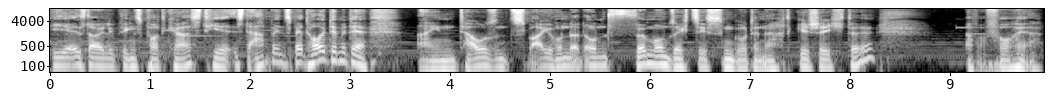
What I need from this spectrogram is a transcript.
Hier ist euer Lieblingspodcast. Hier ist Ab ins Bett heute mit der 1265. Gute Nacht Geschichte. Aber vorher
